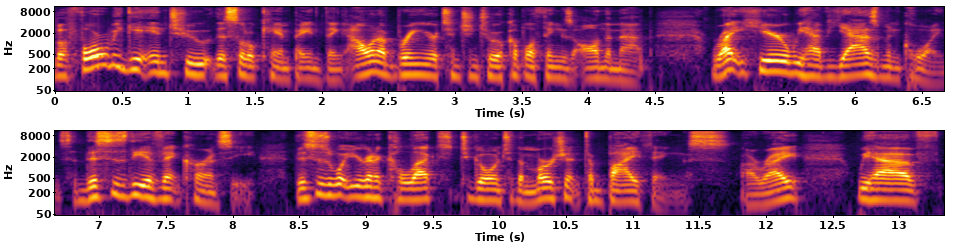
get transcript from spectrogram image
Before we get into this little campaign thing, I want to bring your attention to a couple of things on the map. Right here, we have Yasmine coins. This is the event currency. This is what you're going to collect to go into the merchant to buy things. All right. We have,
